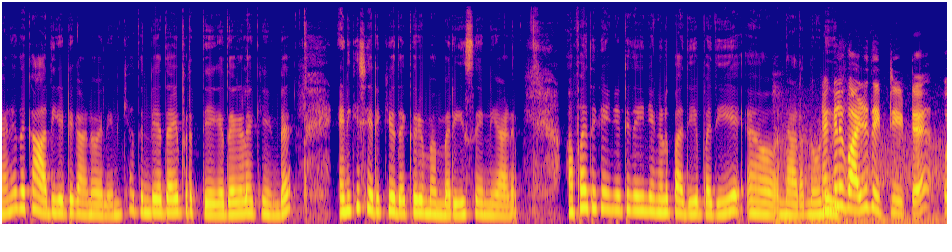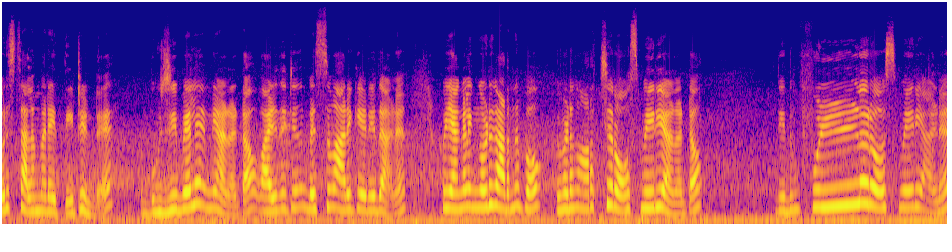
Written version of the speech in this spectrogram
ഞാനിതൊക്കെ ആദ്യമായിട്ട് കാണുമല്ലോ എനിക്ക് അതിന്റേതായ പ്രത്യേകതകളൊക്കെ ഉണ്ട്. എനിക്ക് ശരിക്കും ഇതൊക്കെ ഒരു മെമ്മറീസ് തന്നെയാണ്. അപ്പോൾ അത് കഴിഞ്ഞിട്ട് ഇത് ഞങ്ങൾ പതിയെ പതിയെ നടന്നുകൊണ്ട് ഞങ്ങൾ വഴി തെറ്റിയിട്ട് ഒരു സ്ഥലം വരെ എത്തിയിട്ടുണ്ട്. ബുജിബേൽ തന്നെയാണ് കേട്ടോ. വഴി തെറ്റി ബസ് മാറി കയറിയതാണ്. അപ്പോൾ ഞങ്ങൾ ഇങ്ങോട്ട് കടന്നപ്പോൾ ഇവിടെ നിറച്ച് റോസ്മേരിയാണ് കേട്ടോ. ഇത് ഫുള്ള് റോസ്മേരിയാണ്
